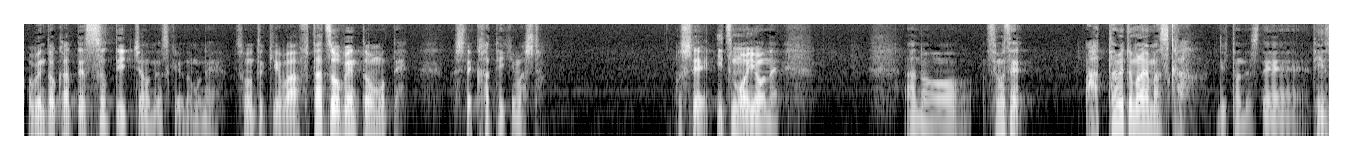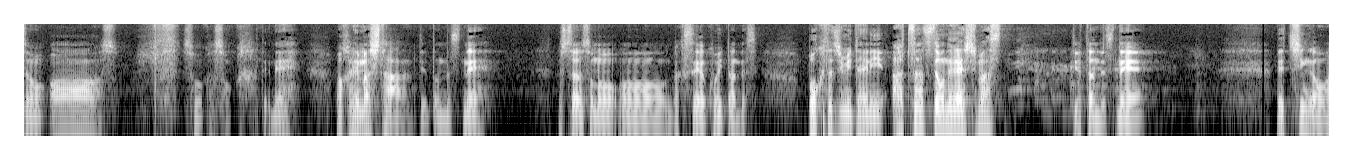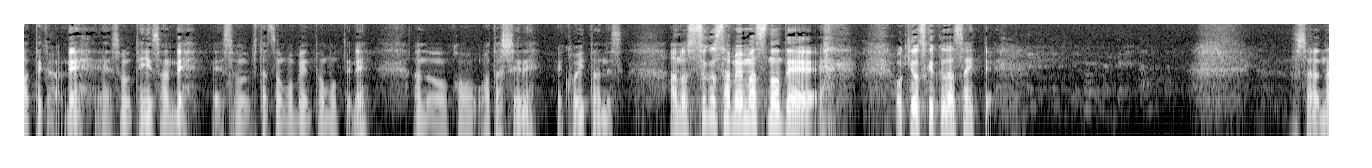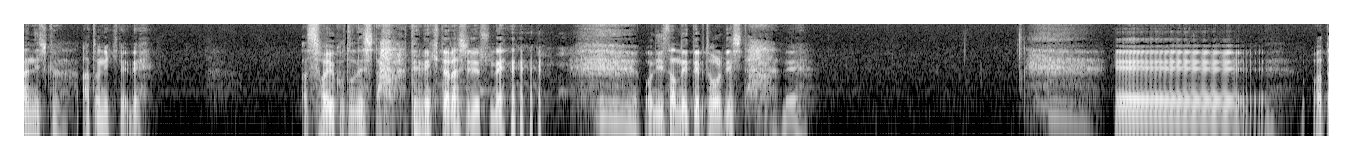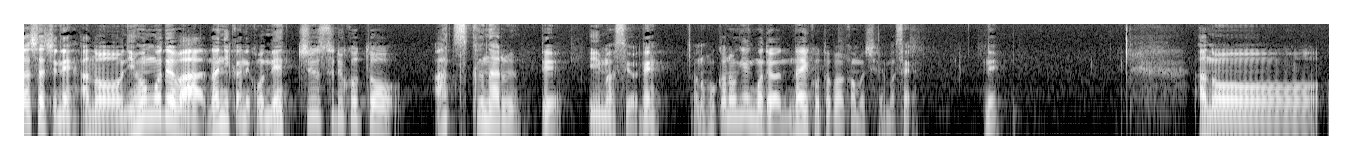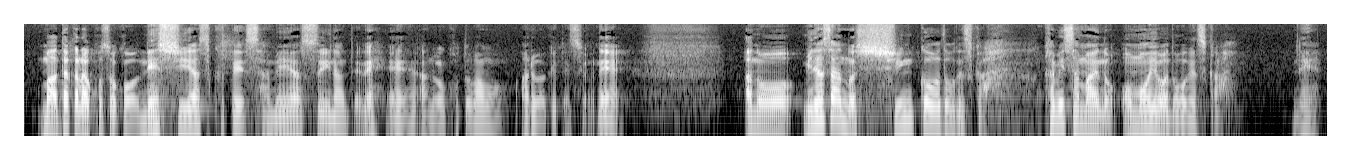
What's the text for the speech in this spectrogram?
お弁当買ってスッて行っちゃうんですけれどもねその時は2つお弁当を持ってそして買っていきました。そしていつも言うようねあのすいません温めてもらえますか？って言ったんですね。店員さんもああそうかそうかってね分かりましたって言ったんですね。そしたらその学生がこう言ったんです。僕たちみたいに熱々でお願いします。言ったんですね。でチンが終わってからねその店員さんねその2つのお弁当を持ってねあのこう渡してねこう言ったんです。あのすぐ冷めますので お気をつけくださいって。そしたら何日か後に来てねそういうことでした。ってできたらしいですね。お兄さんの言ってる通りでした。ね。えー私たちねあの日本語では何かねこう熱中すること熱くなるって言いますよね。あの他の言語ではない言葉かもしれません。ね。あのまあ、だからこそこう熱しやすくて冷めやすいなんてね、えーあの言葉もあるわけですよね。あの皆さんの信仰はどうですか？神様への思いはどうですか？ね。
